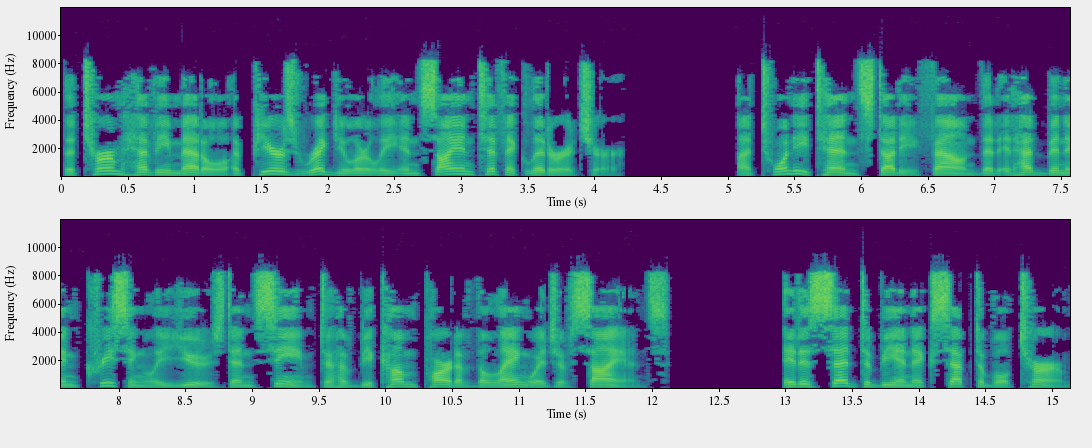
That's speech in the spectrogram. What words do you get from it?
the term heavy metal appears regularly in scientific literature. A 2010 study found that it had been increasingly used and seemed to have become part of the language of science. It is said to be an acceptable term,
